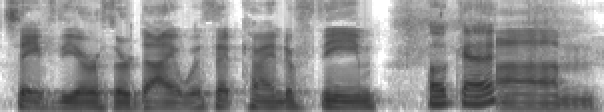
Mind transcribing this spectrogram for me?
save the earth or die with it kind of theme. Okay. Um,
